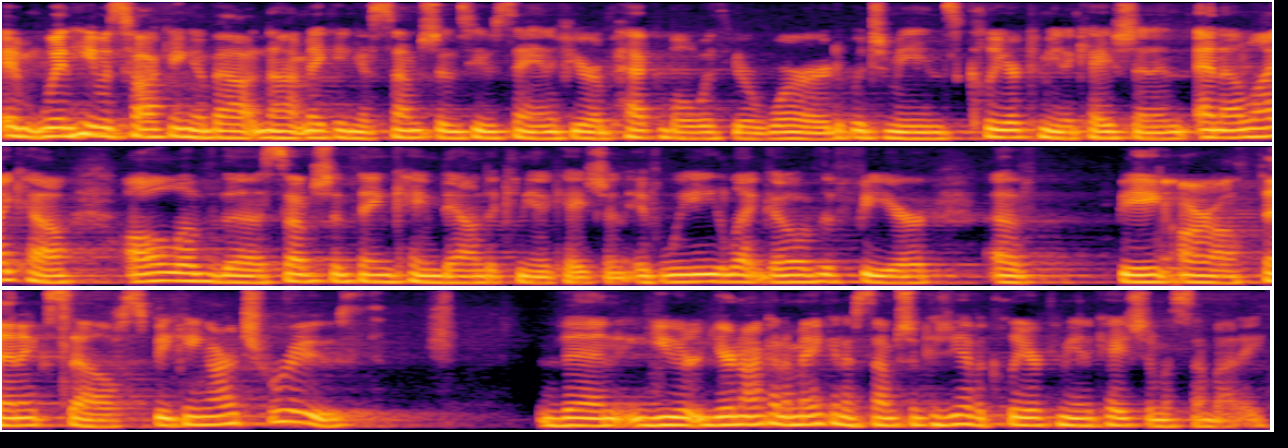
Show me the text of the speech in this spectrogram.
and when he was talking about not making assumptions, he was saying if you're impeccable with your word, which means clear communication. And, and I like how all of the assumption thing came down to communication. If we let go of the fear of being our authentic self, speaking our truth, then you're, you're not going to make an assumption because you have a clear communication with somebody.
